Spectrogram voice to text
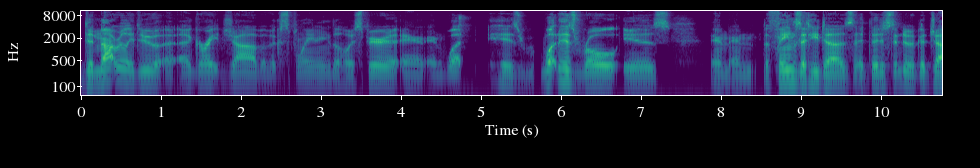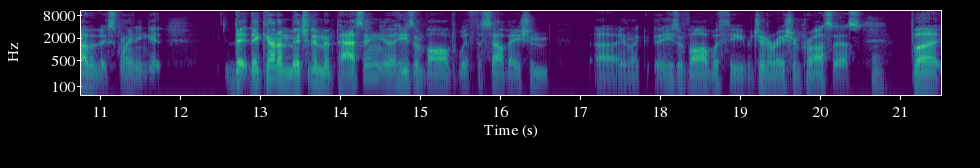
did not really do a, a great job of explaining the Holy Spirit and, and what his what his role is and, and the things that he does. It, they just didn't do a good job of explaining it. They they kind of mentioned him in passing that he's involved with the salvation uh, and like he's involved with the regeneration process, Hmm. but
